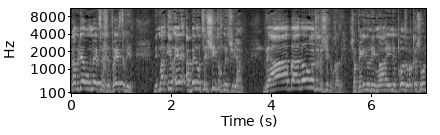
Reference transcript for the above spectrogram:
הרב אליהו אומר, צריך לפייס את אביו. הבן רוצה שידוך מסוים, והאבא לא רוצה את השידוך הזה. עכשיו תגידו לי, מה, הנה פה זה לא קשור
